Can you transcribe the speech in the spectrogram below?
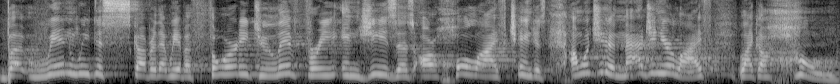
But when we discover that we have authority to live free in Jesus, our whole life changes. I want you to imagine your life like a home.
